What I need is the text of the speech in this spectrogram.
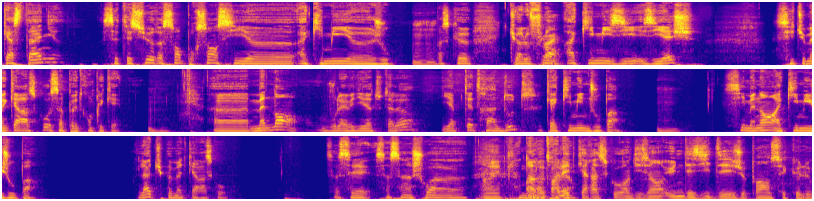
Castagne, c'était sûr à 100% si euh, Hakimi joue. Mm -hmm. Parce que tu as le flanc ouais. Hakimi-Ziyech. Si tu mets Carrasco, ça peut être compliqué. Mm -hmm. maintenant, vous l'avez dit là tout à l'heure, il y a peut-être un doute qu'Hakimi ne joue pas. Si maintenant Hakimi joue pas, là tu peux mettre Carrasco. Ça c'est ça c'est un choix. Euh. On avait parlé de Carrasco en disant une des idées, je pense, c'est que le,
